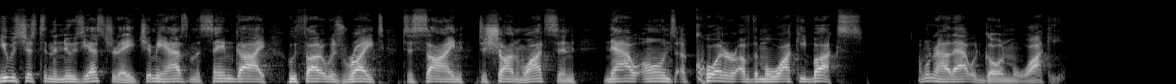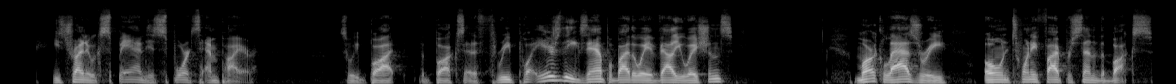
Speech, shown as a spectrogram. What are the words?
He was just in the news yesterday. Jimmy Haslam, the same guy who thought it was right to sign Deshaun Watson, now owns a quarter of the Milwaukee Bucks. I wonder how that would go in Milwaukee. He's trying to expand his sports empire. So he bought the Bucks at a three point. Here's the example, by the way, of valuations. Mark Lasry owned 25% of the Bucks.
